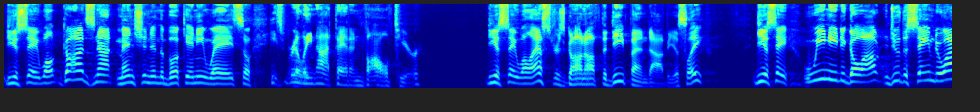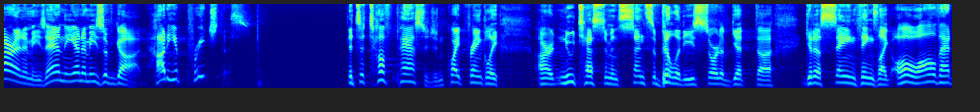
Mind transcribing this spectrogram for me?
Do you say, well, God's not mentioned in the book anyway, so he's really not that involved here? Do you say, well, Esther's gone off the deep end, obviously? Do you say, we need to go out and do the same to our enemies and the enemies of God? How do you preach this? It's a tough passage, and quite frankly, our New Testament sensibilities sort of get, uh, get us saying things like, oh, all that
